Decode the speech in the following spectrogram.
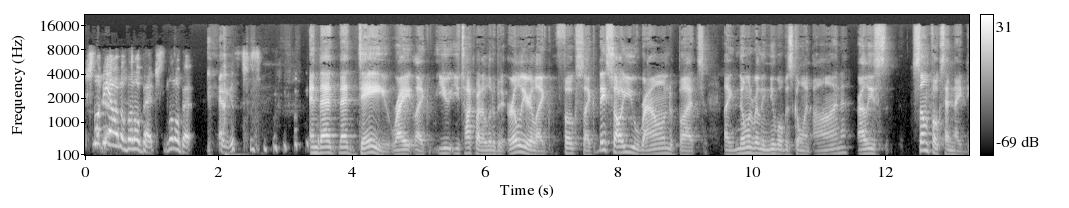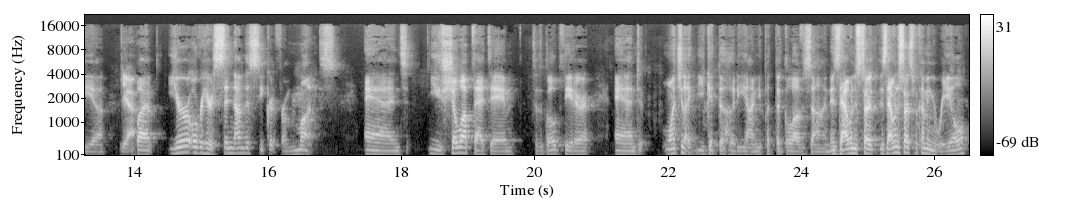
just let me out a little bit, just a little bit, please. and that that day, right? Like you you talked about a little bit earlier, like folks like they saw you around, but like no one really knew what was going on, or at least some folks had an idea. Yeah. But you're over here sitting on this secret for months, and you show up that day to the Globe Theater, and once you like you get the hoodie on, you put the gloves on. Is that when it starts? Is that when it starts becoming real?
